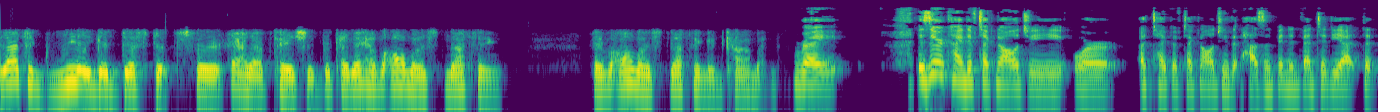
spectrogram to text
that's a really good distance for adaptation because they have almost nothing. They have almost nothing in common. Right. Is there a kind of technology or a type of technology that hasn't been invented yet that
